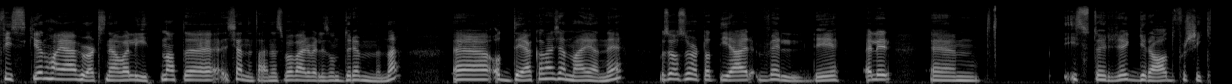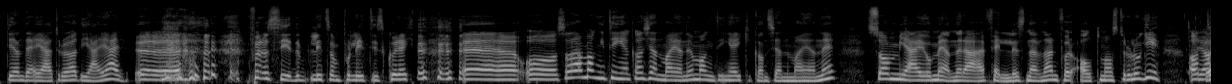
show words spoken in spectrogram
fisken har jeg hørt siden jeg var liten, at det kjennetegnes ved å være veldig sånn drømmende. Eh, og det kan jeg kjenne meg igjen i. Men så har jeg også hørt at de er veldig Eller eh, i større grad forsiktige enn det jeg tror at jeg er. Eh, for å si det litt sånn politisk korrekt. Eh, og så det er mange ting jeg kan kjenne meg igjen i, og mange ting jeg ikke kan kjenne meg igjen i. Som jeg jo mener er fellesnevneren for alt med astrologi. At Ja.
